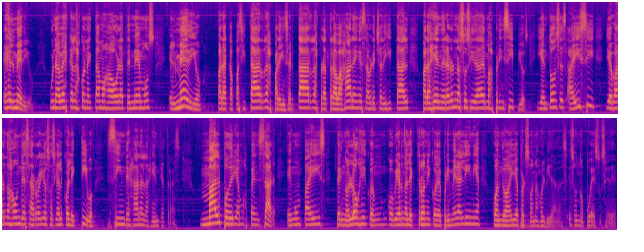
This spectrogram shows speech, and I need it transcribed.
es el medio. Una vez que las conectamos ahora tenemos el medio para capacitarlas, para insertarlas, para trabajar en esa brecha digital, para generar una sociedad de más principios y entonces ahí sí llevarnos a un desarrollo social colectivo sin dejar a la gente atrás. Mal podríamos pensar en un país tecnológico, en un gobierno electrónico de primera línea, cuando haya personas olvidadas. Eso no puede suceder.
